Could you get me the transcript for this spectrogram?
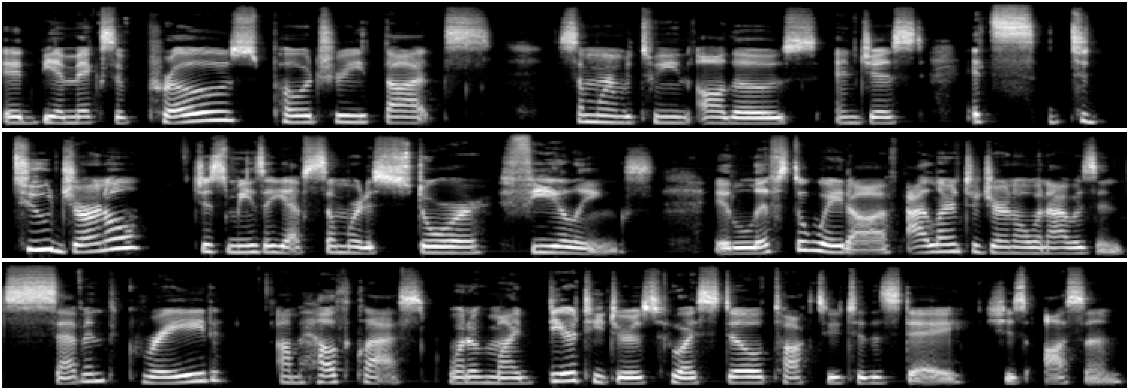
it'd be a mix of prose, poetry, thoughts, somewhere in between all those, and just it's to to journal just means that you have somewhere to store feelings. It lifts the weight off. I learned to journal when I was in seventh grade, um, health class. One of my dear teachers, who I still talk to to this day, she's awesome.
